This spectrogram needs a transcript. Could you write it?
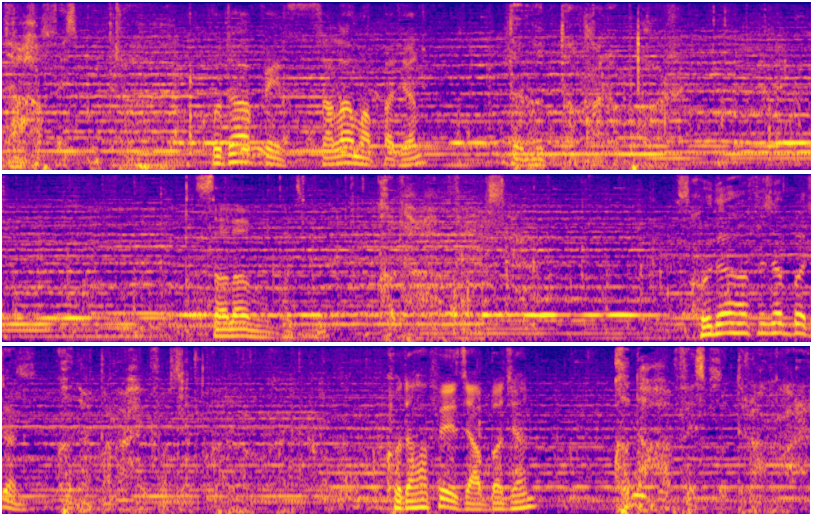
খোদা হাফেজ পুত্র। খুদা হাফেজ সালাম আব্বাজান দরুদ তোমার উপর সালাম আব্বাজান খোদা হাফেজ। খুদা হাফেজ আব্বাজান খোদা তালা হেফাজত খোদা হাফেজ আব্বাজান খোদা হাফেজ পুত্র। আমার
